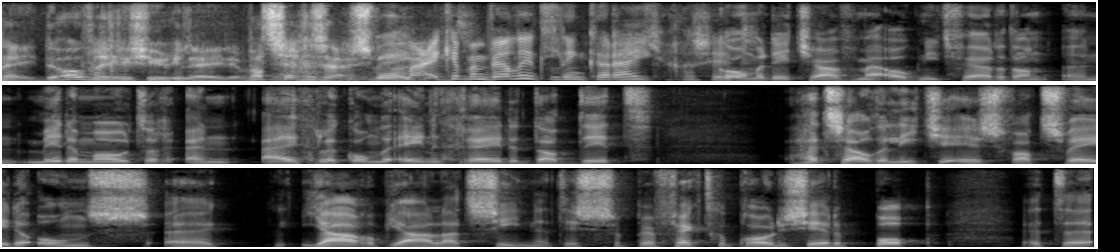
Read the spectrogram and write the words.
Nee. De overige juryleden. Wat zeggen zij? Zweden. Maar ik heb hem wel in het linkerrijtje gezet. komen dit jaar voor mij ook niet verder dan een middenmotor. En eigenlijk om de enige reden dat dit hetzelfde liedje is wat Zweden ons eh, jaar op jaar laat zien. Het is perfect geproduceerde pop. Het, eh,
